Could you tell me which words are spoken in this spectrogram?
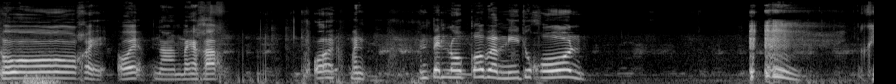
โอเค โอ้ยนานไหมครับ โอ้ยมัน มันเป็นโลโก้แบบนี้ทุกคน โอเค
